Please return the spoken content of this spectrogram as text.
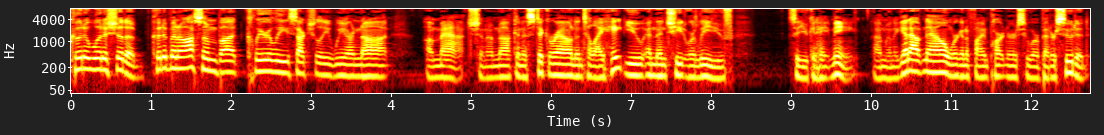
coulda, woulda, shoulda, could have been awesome, but clearly sexually we are not a match. And I'm not going to stick around until I hate you and then cheat or leave so you can hate me. I'm going to get out now and we're going to find partners who are better suited.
